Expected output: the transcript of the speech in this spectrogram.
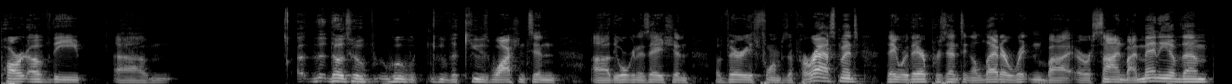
part of the um, those who've, who've, who've accused Washington, uh, the organization, of various forms of harassment. They were there presenting a letter written by or signed by many of them,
